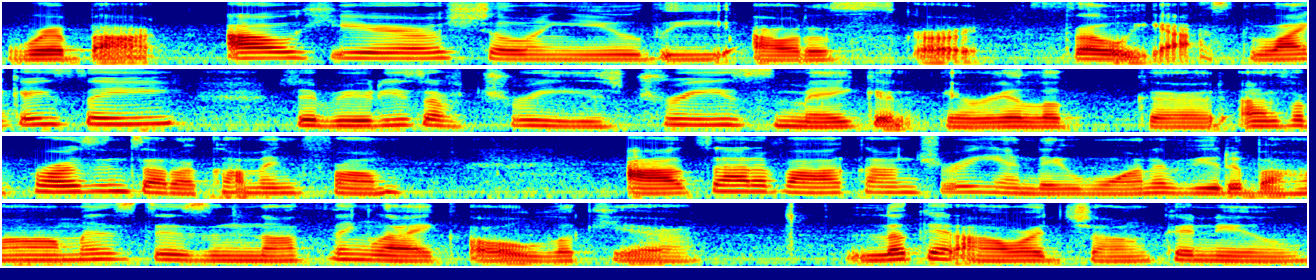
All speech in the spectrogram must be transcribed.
we're back out here showing you the outer skirt. So yes, like I say, the beauties of trees. Trees make an area look good. And for persons that are coming from outside of our country and they want to view the Bahamas, there's nothing like, oh, look here. Look at our Junkanoo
